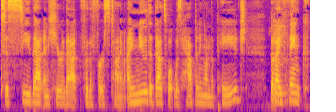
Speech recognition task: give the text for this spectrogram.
to see that and hear that for the first time. I knew that that's what was happening on the page, but mm. I think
